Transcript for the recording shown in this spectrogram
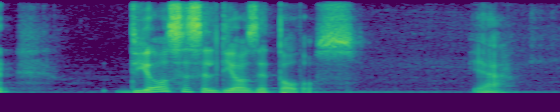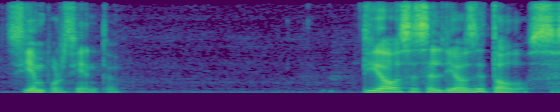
Dios es el Dios de todos. Ya, 100%. Dios es el Dios de todos,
